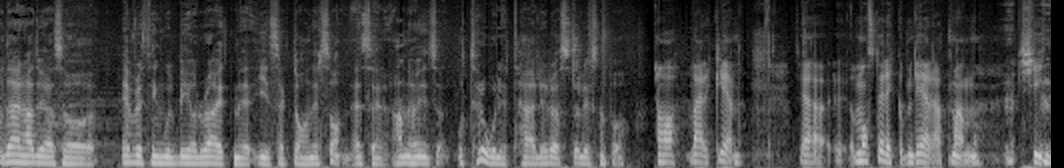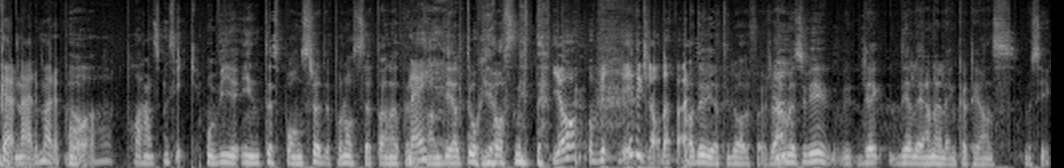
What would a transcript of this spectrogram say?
Och där hade vi alltså Everything will be alright med Isak Danielsson. Alltså, han har ju en så otroligt härlig röst att lyssna på. Ja, verkligen. Så jag måste rekommendera att man kikar mm. närmare på, ja. på hans musik. Och vi är inte sponsrade på något sätt annat än Nej. att han deltog i avsnittet. Ja, och vi, det är vi glada för. Ja, det är vi jätteglada för. Så, ja. men, så vi delar gärna länkar till hans musik.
